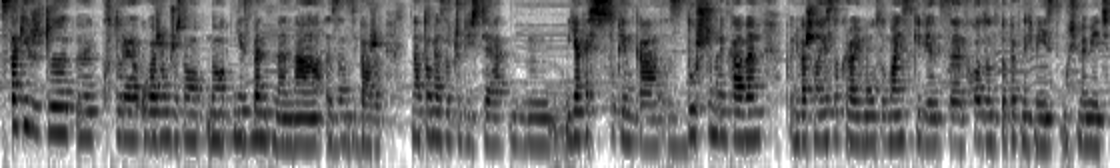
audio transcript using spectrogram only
Z takich rzeczy, e, które uważam, że są no, niezbędne na Zanzibarze. Natomiast oczywiście mm, jakaś sukienka z dłuższym rękawem, ponieważ no, jest to kraj muzułmański, więc e, wchodząc do pewnych miejsc musimy mieć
